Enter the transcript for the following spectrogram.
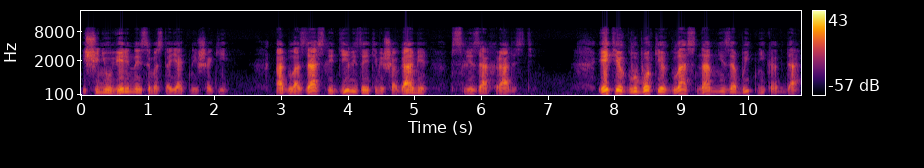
еще неуверенные самостоятельные шаги. А глаза следили за этими шагами, в слезах радости. Этих глубоких глаз нам не забыть никогда.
